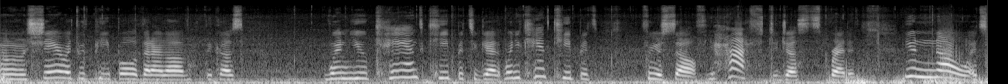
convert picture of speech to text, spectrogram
um, share it with people that I love because when you can't keep it together, when you can't keep it for yourself, you have to just spread it. You know it's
